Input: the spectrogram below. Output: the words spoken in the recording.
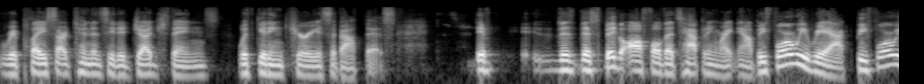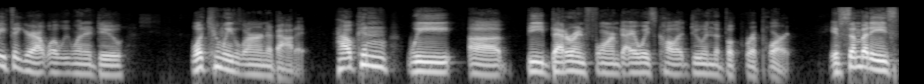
replace our tendency to judge things with getting curious about this. If th- this big awful that's happening right now, before we react, before we figure out what we want to do, what can we learn about it? how can we uh, be better informed? I always call it doing the book report. If somebody's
